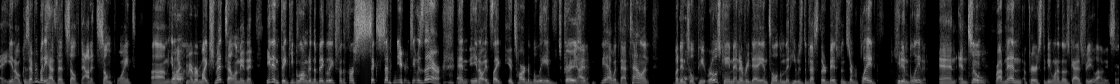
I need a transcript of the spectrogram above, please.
uh, you know, because everybody has that self doubt at some point. Um, you know, I Oh. remember Mike Schmidt telling me that he didn't think he belonged in the big leagues for the first six, seven years he was there. And you know, it's like it's hard to believe. It's crazy. yeah, with that talent. But until Pete Rose came in every day and told him that he was the best third baseman that's ever played, he didn't believe it. And and so Mm. Rob Nen appears to be one of those guys for you, obviously.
